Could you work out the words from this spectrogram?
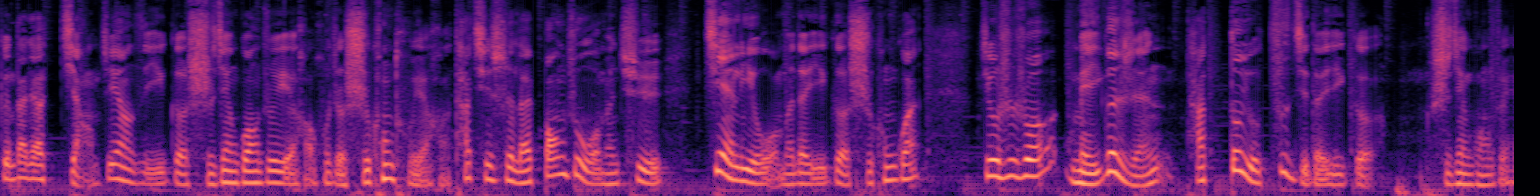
跟大家讲这样子一个时间光锥也好，或者时空图也好？它其实来帮助我们去建立我们的一个时空观，就是说每一个人他都有自己的一个时间光锥，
